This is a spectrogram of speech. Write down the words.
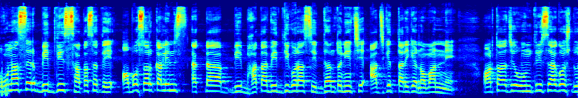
বোনাসের বৃদ্ধির সাথে সাথে অবসরকালীন একটা ভাতা বৃদ্ধি করার সিদ্ধান্ত নিয়েছে আজকের তারিখে নবান্নে। অর্থাৎ আজকে উনত্রিশে আগস্ট দু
